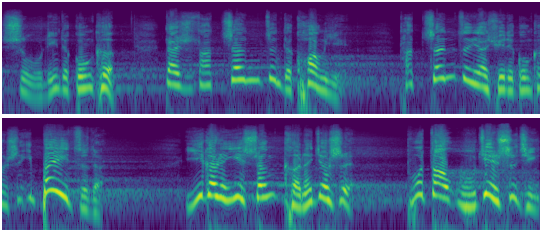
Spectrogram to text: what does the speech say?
属灵的功课，但是他真正的旷野，他真正要学的功课是一辈子的。一个人一生可能就是不到五件事情，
